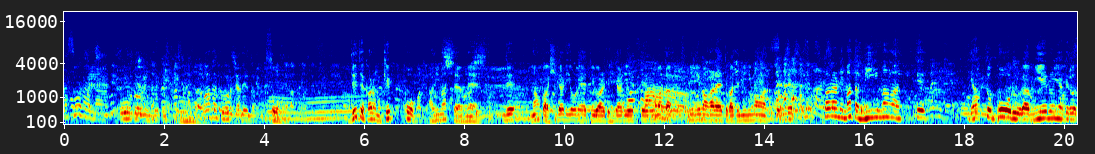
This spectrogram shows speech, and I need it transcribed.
あそうなんだ。大通りに出てまだゴールじゃねえんだってそう。出てからも結構ありましたよね。でなんか左寄れって言われて左寄ってでまた右曲がれとかって右曲がって。でさらにまた右曲がってやっとゴールが見えるんやけど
